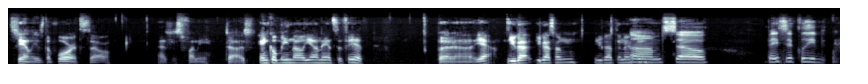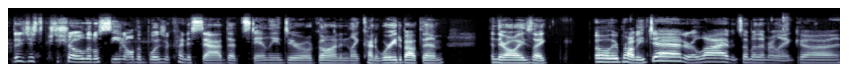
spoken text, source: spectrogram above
Stanley is the fourth, so that's just funny to us. Ain't gonna be no Yelnats the fifth. But uh, yeah, you got you got something? You got the next one? Um, so basically, they just show a little scene. All the boys are kind of sad that Stanley and Daryl are gone, and like kind of worried about them. And they're always like, "Oh, they're probably dead or alive," and some of them are like, uh,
